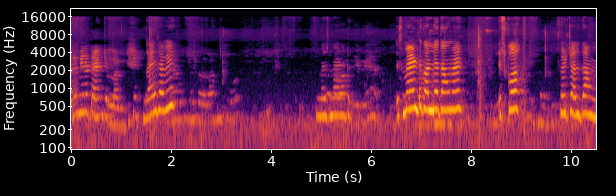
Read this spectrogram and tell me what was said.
अरे मेरा टाइम चल रहा अभी। गाइस अभी मैं स्मेल्ट स्मेल्ट कर लेता हूँ मैं। इसको फिर चलता हूँ।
